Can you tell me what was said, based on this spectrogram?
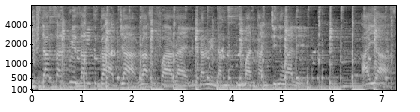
Give thanks and praise unto God, Jah, Rastafari, live and reign and man continually. Aya.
